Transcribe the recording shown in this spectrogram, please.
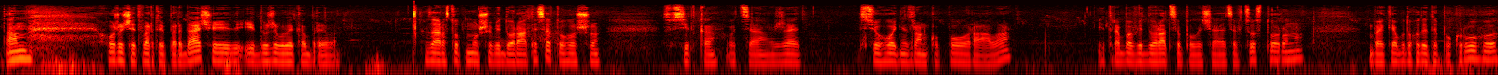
Там ходжу четвертою передачею і дуже велика брила. Зараз тут мушу відоратися, того що сусідка оця вже сьогодні зранку поорала. І треба відбиратися виходить, в цю сторону. Бо як я буду ходити по кругу,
